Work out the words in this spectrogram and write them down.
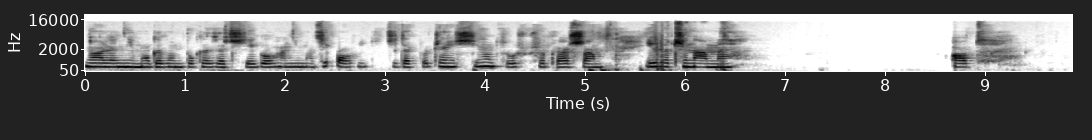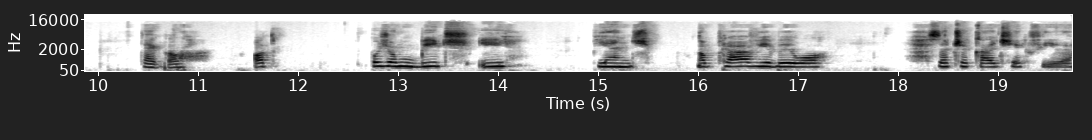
No ale nie mogę wam pokazać jego animacji. O, widzicie tak po części. No cóż, przepraszam. I zaczynamy od tego. Od poziomu beach i 5. No prawie było. Zaczekajcie chwilę.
